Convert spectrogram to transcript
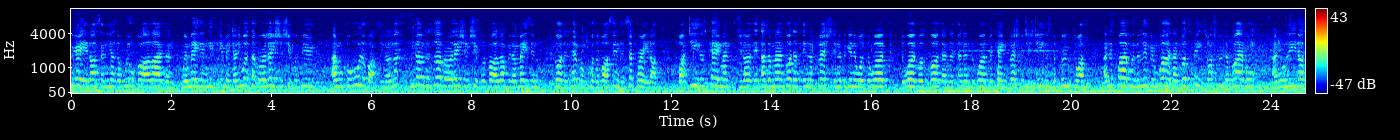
created us and he has a will for our lives and we're made in his image. And he wants to have a relationship with you and for all of us. You know, not, we don't deserve a relationship with our loving, amazing God in heaven because of our sins. It separated us. But Jesus came and, you know, as a man, God as in the flesh, in the beginning was the Word, the Word was God, and, and then the Word became flesh, which is Jesus, to prove to us. And this Bible is a living Word, and God speaks to us through the Bible, and He will lead us,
